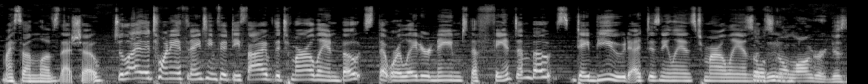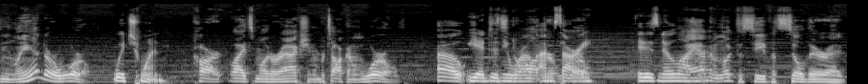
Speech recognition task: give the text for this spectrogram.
My son loves that show. July the 20th, 1955, the Tomorrowland boats that were later named the Phantom Boats debuted at Disneyland's Tomorrowland So it's Lagoon. no longer at Disneyland or World. Which one? Car, lights, motor, action. We're talking World. Oh, yeah, Disney no World. I'm sorry. World. It is no longer. I haven't looked to see if it's still there at,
